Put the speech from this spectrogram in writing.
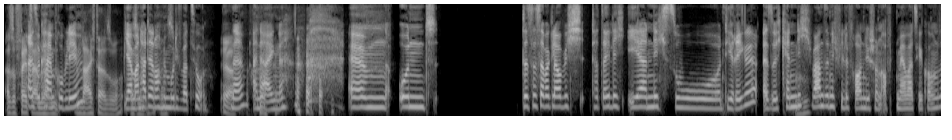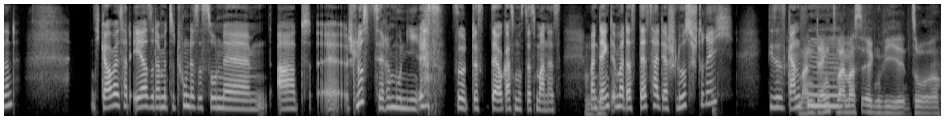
Also fällt Also kein Problem. leichter so. Ja, man also, hat ja noch eine Motivation, Ja. ne? eine eigene. ähm, und das ist aber, glaube ich, tatsächlich eher nicht so die Regel. Also ich kenne nicht Mhm. wahnsinnig viele Frauen, die schon oft mehrmals gekommen sind. Ich glaube, es hat eher so damit zu tun, dass es so eine Art äh, Schlusszeremonie ist, so das, der Orgasmus des Mannes. Man Mhm. denkt immer, dass das halt der Schlussstrich dieses ganzen... Man denkt, weil man es irgendwie so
